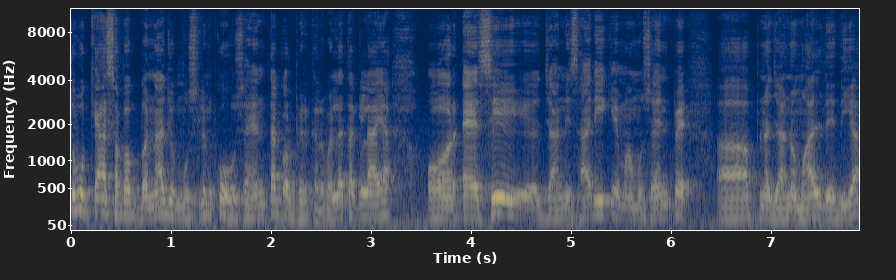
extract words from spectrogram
तो वो क्या सबब बना जो मुस्लिम को हुसैन तक और फिर करबला तक लाया? और ऐसी जानिसारी के इमाम हुसैन पर अपना जानो माल दे दिया।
